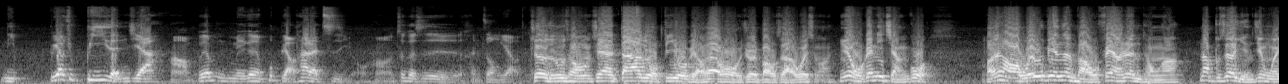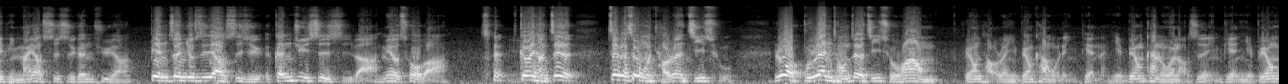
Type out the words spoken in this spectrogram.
你。不要去逼人家啊！不要每个人不表态的自由哈，这个是很重要的。就如同现在大家如果逼我表态的话，我就会爆炸。为什么？因为我跟你讲过，很好，唯物辩证法我非常认同啊。那不是要眼见为凭吗？要事实根据啊。辩证就是要事实根据事实吧，没有错吧？这各位想，这这个是我们讨论的基础。如果不认同这个基础的话，我们。不用讨论，也不用看我的影片了，也不用看罗文老师的影片，也不用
